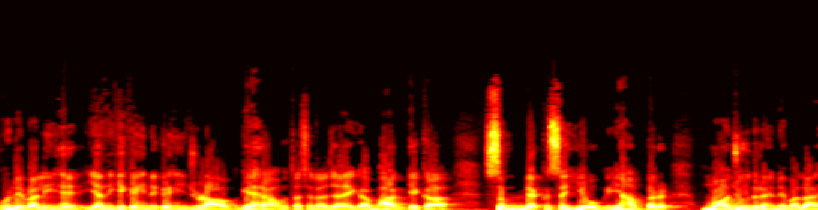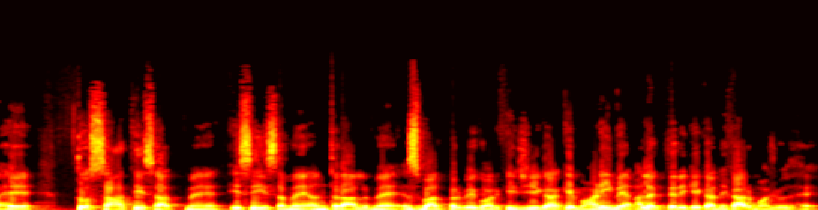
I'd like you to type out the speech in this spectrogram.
होने वाली है, यानी कि कहीं ना कहीं जुड़ाव गहरा होता चला जाएगा। भाग्य का सम्यक सहयोग यहाँ पर मौजूद रहने वाला है। तो साथ ही साथ में इसी समय अंतराल में इस बात पर भी गौर कीजिएगा कि वाणी में अलग तरीके का अधिकार मौजूद है।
